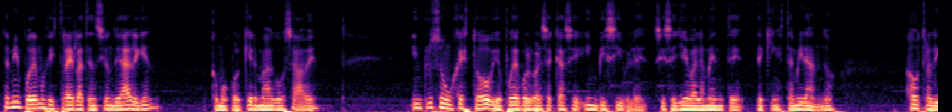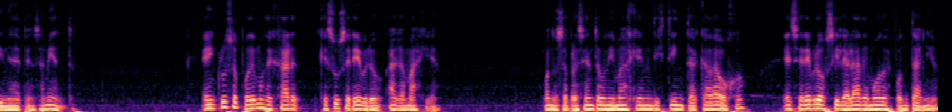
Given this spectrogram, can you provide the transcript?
También podemos distraer la atención de alguien, como cualquier mago sabe, Incluso un gesto obvio puede volverse casi invisible si se lleva la mente de quien está mirando a otra línea de pensamiento. E incluso podemos dejar que su cerebro haga magia. Cuando se presenta una imagen distinta a cada ojo, el cerebro oscilará de modo espontáneo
